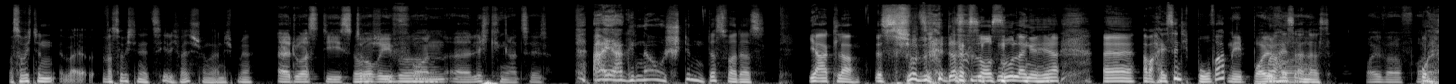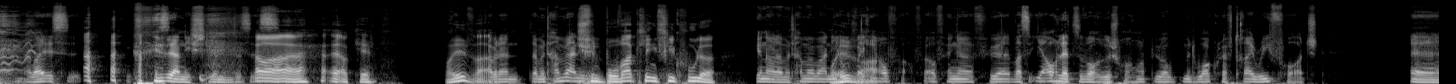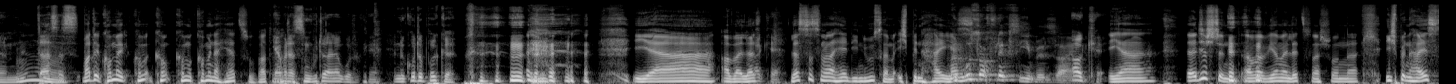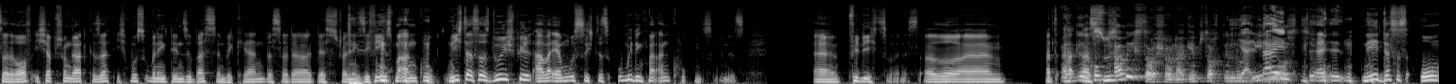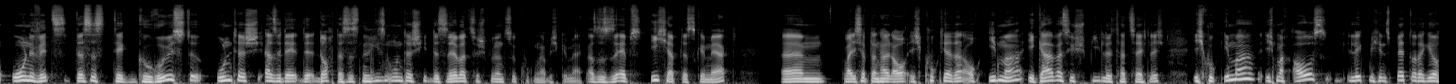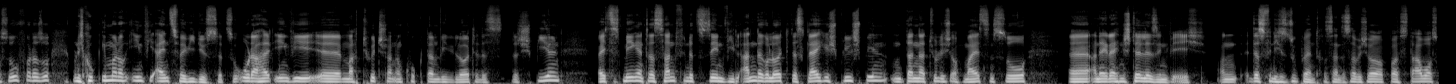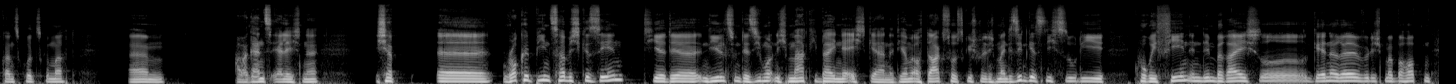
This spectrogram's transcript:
was habe ich denn, was habe ich denn erzählt? Ich weiß schon gar nicht mehr. Äh, du hast die Story von äh, Lichtking erzählt. Ah ja, genau, stimmt, das war das. Ja, klar, das ist schon, so- das ist auch so lange her. Äh, aber heißt er nicht Bovak? Nee, Bolver. Oder heißt er anders? Bolver voll. aber ist, ist ja nicht schlimm. Das ist, äh, okay. Volva. aber dann, damit haben wir ich eigentlich finde Bovak klingt viel cooler. Genau, damit haben wir aber eigentlich Volva. auch gleich einen Auf, Auf, Aufhänger für, was ihr auch letzte Woche gesprochen habt, über mit Warcraft 3 Reforged. Ähm, Ah. Das ist. Warte, kommen wir, kommen, kommen, kommen kommen wir nachher zu. Warte. Ja, aber warte. das ist ein guter, na gut, okay. Eine gute Brücke. ja, aber lass, Okay. lass uns mal nachher die News rein. Ich bin heiß. Man muss auch flexibel sein. Okay. Ja, äh, das stimmt, aber wir haben ja letztes Mal schon. Äh, ich bin heiß darauf. Ich habe schon gerade gesagt, ich muss unbedingt den Sebastian bekehren, dass er da Death Stranding sich wenigstens mal anguckt. Nicht, dass er es durchspielt, aber er muss sich das unbedingt mal angucken, zumindest. Äh, Finde ich zumindest. Also, ähm, hat, Angeguckt habe ich es doch schon, da gibt es doch genug Ja, nein, Videos. zu. äh, nee, das ist oh, ohne Witz, das ist der größte Unterschied, also der, der, doch, das ist ein Riesenunterschied, das selber zu spielen und zu gucken, habe ich gemerkt. Also selbst ich habe das gemerkt, ähm, weil ich habe dann halt auch, ich gucke ja dann auch immer, egal was ich spiele tatsächlich, ich gucke immer, ich mache aus, leg mich ins Bett oder gehe aufs Sofa oder so und ich gucke immer noch irgendwie ein, zwei Videos dazu oder halt irgendwie äh, mach Twitch an und gucke dann, wie die Leute das, das spielen, weil ich das mega interessant finde zu sehen, wie andere Leute das gleiche Spiel spielen und dann natürlich auch meistens so äh, an der gleichen Stelle sind wie ich. Und das finde ich super interessant. Das habe ich auch bei Star Wars ganz kurz gemacht. Ähm, aber ganz ehrlich, ne, ich habe äh, Rocket Beans habe ich gesehen. Hier der Nils und der Simon. Ich mag die beiden ja echt gerne. Die haben auch Dark Souls gespielt. Ich meine, die sind jetzt nicht so die Koryphäen in dem Bereich, so generell, würde ich mal behaupten.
